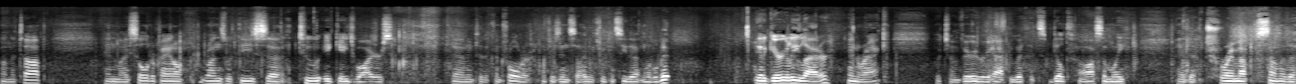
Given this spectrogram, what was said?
on the top, and my solder panel runs with these uh, two 8 gauge wires down into the controller, which is inside, which we can see that in a little bit. I got a Gary Lee ladder and rack, which I'm very very happy with. It's built awesomely. I had to trim up some of the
